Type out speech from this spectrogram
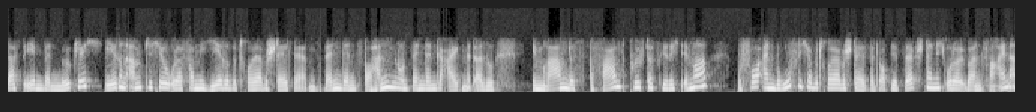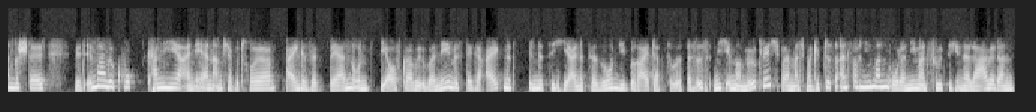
dass eben, wenn möglich, ehrenamtliche oder familiäre Betreuer bestellt werden, wenn denn vorhanden und wenn denn geeignet. Also im Rahmen des Verfahrens prüft das Gericht immer, bevor ein beruflicher Betreuer bestellt wird, ob jetzt selbstständig oder über einen Verein angestellt, wird immer geguckt, kann hier ein ehrenamtlicher Betreuer eingesetzt werden und die Aufgabe übernehmen. Ist der geeignet? Findet sich hier eine Person, die bereit dazu ist? Das ist nicht immer möglich, weil manchmal gibt es einfach niemanden oder niemand fühlt sich in der Lage, dann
